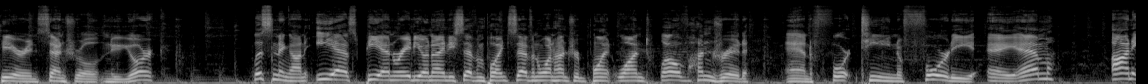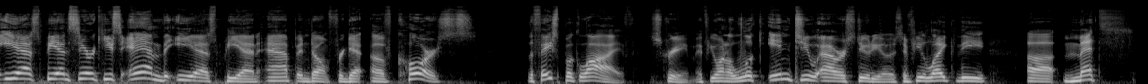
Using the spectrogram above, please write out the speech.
here in central New York. Listening on ESPN Radio 97.7, 100.1, 1200 and 1440 AM on ESPN Syracuse and the ESPN app. And don't forget, of course, the Facebook Live stream. If you want to look into our studios, if you like the uh, Mets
